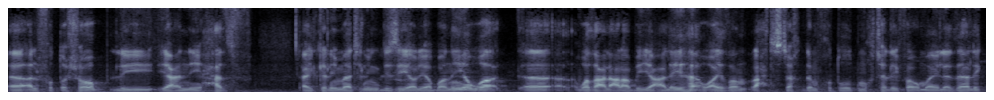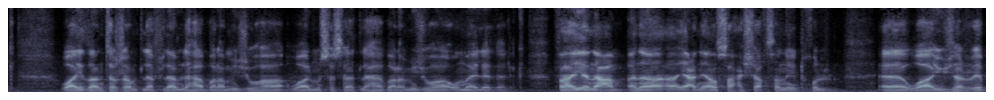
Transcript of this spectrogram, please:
آه، الفوتوشوب ليعني حذف الكلمات الإنجليزية واليابانية ووضع آه، العربية عليها وأيضا راح تستخدم خطوط مختلفة وما إلى ذلك. وأيضا ترجمة الأفلام لها برامجها والمسلسلات لها برامجها وما إلى ذلك. فهي نعم أنا يعني أنصح الشخص أن يدخل ويجرب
